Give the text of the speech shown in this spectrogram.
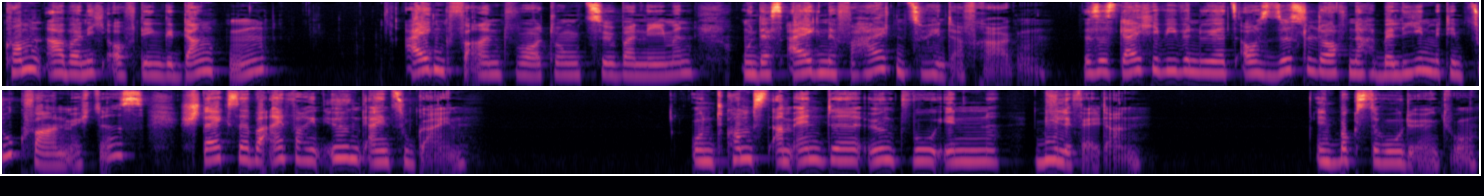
kommen aber nicht auf den Gedanken, Eigenverantwortung zu übernehmen und das eigene Verhalten zu hinterfragen. Das ist das gleiche wie wenn du jetzt aus Düsseldorf nach Berlin mit dem Zug fahren möchtest, steigst aber einfach in irgendeinen Zug ein und kommst am Ende irgendwo in Bielefeld an. In Buxtehude irgendwo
